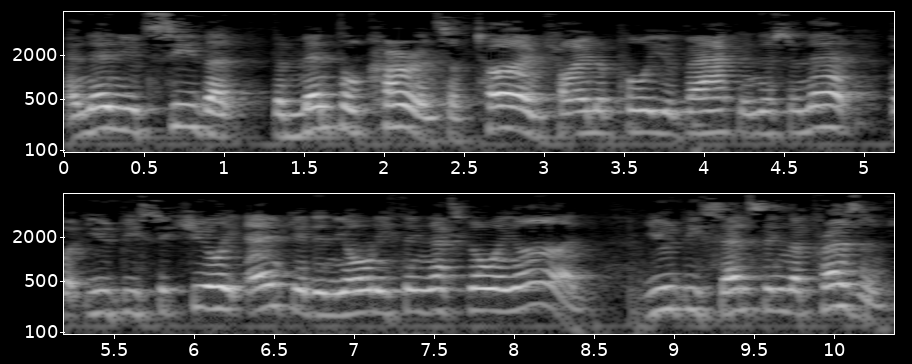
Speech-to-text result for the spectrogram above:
And then you'd see that the mental currents of time trying to pull you back and this and that, but you'd be securely anchored in the only thing that's going on. You'd be sensing the presence.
